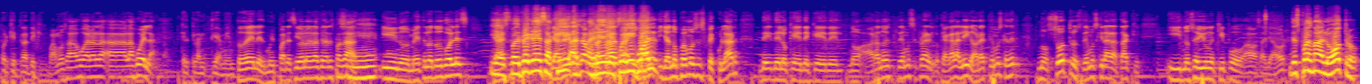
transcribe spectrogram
porque tras de que vamos a jugar a la, a la Juela, que el planteamiento de él es muy parecido a lo de las finales pasadas, Sí. y nos meten los dos goles. Y ya después es- regresa aquí, a Heredia, juega y ya- igual. y ya no podemos especular de, de lo que, de que, de- no, ahora no tenemos que esperar lo que haga la liga, ahora tenemos que hacer, nosotros tenemos que ir al ataque, y no se vio un equipo avasallador. Después, más lo otro,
